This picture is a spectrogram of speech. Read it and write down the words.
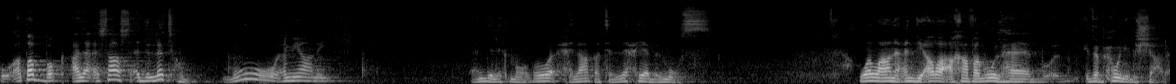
وأطبق على أساس أدلتهم. مو عمياني عندي لك موضوع حلاقة اللحية بالموس والله أنا عندي أراء أخاف أقولها يذبحوني بالشارع.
